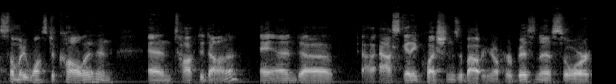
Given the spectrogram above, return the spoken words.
somebody wants to call in and, and talk to Donna and uh, uh, ask any questions about you know her business or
